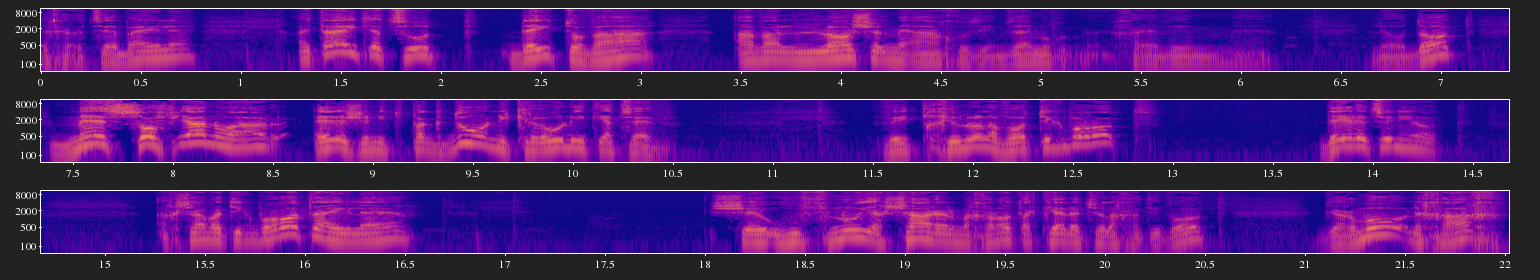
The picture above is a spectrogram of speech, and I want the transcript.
וכיוצא באלה. הייתה התייצבות די טובה, אבל לא של מאה אחוזים, זה הם חייבים uh, להודות. מסוף ינואר, אלה שנתפקדו נקראו להתייצב. והתחילו לבוא תגבורות די רציניות. עכשיו, התגבורות האלה, שהופנו ישר אל מחנות הקלט של החטיבות, גרמו לכך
